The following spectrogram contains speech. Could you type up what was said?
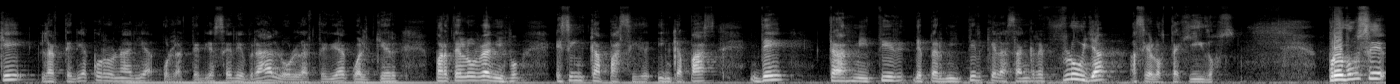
que la arteria coronaria o la arteria cerebral o la arteria de cualquier parte del organismo es incapaz, incapaz de transmitir, de permitir que la sangre fluya hacia los tejidos. Produce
